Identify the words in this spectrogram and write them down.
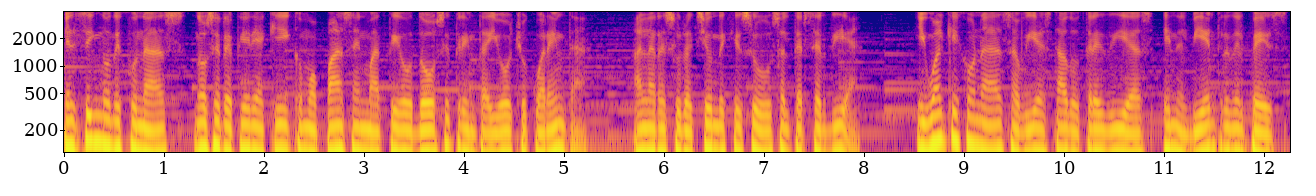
El signo de Jonás no se refiere aquí como pasa en Mateo 12, 38, 40, a la resurrección de Jesús al tercer día. Igual que Jonás había estado tres días en el vientre del pez,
